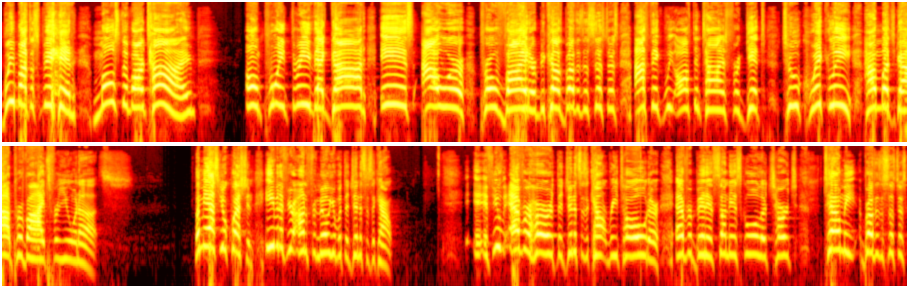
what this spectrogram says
we about to spend most of our time on point three that God is our provider. Because, brothers and sisters, I think we oftentimes forget too quickly how much God provides for you and us. Let me ask you a question. Even if you're unfamiliar with the Genesis account, if you've ever heard the Genesis account retold or ever been in Sunday school or church, tell me, brothers and sisters,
